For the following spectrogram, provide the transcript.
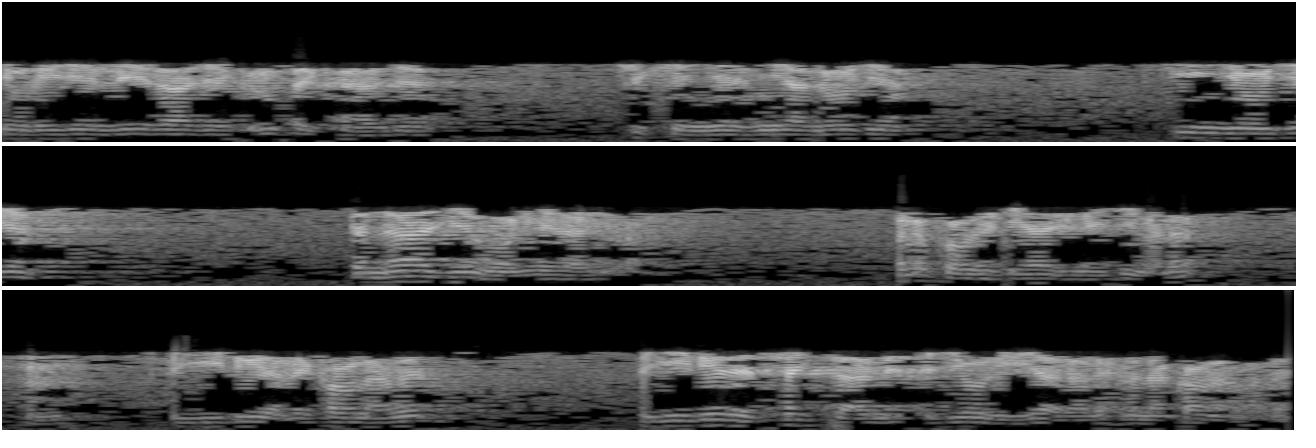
ကျူရည်ခြင်းလေးစားခြင်းကုသိုက်ခံခြင်းချစ်ခင်ခြင်းမြတ်လို့ခြင်းကြည်ညိုခြင်းတနာခြင်းပေါ်နေတာလေပါဘယ်လိုကောင်းတဲ့တရားတွေလဲရှိပါလားဒီတွေ့ရလဲကောင်းတာပဲ ဒီတွေ့တဲ့စိုက်တာနဲ့အကျိုးတွေရတာလည်းဟောကောင်းတာပါပဲ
